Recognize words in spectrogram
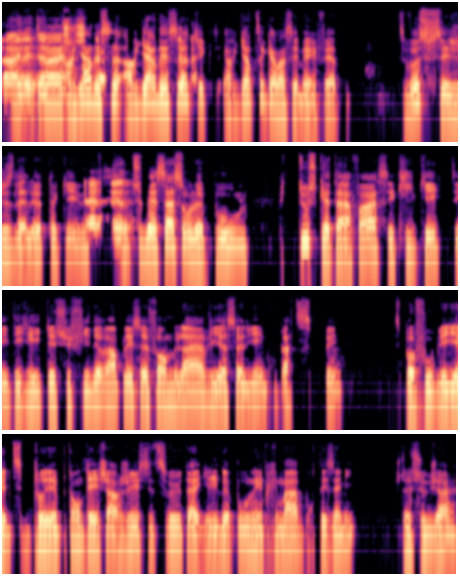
Non, exactement. je- Regardez ça, regardez ça, check, regarde ça comment c'est bien fait. Tu vois c'est juste de la lutte, ok? là? Là, tu descends sur le pool, puis tout ce que tu as à faire, c'est cliquer. Tu sais, il te suffit de remplir ce formulaire via ce lien pour participer. C'est pas fou, puis il y a le petit bouton télécharger si tu veux ta grille de pool imprimable pour tes amis. Je te suggère.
